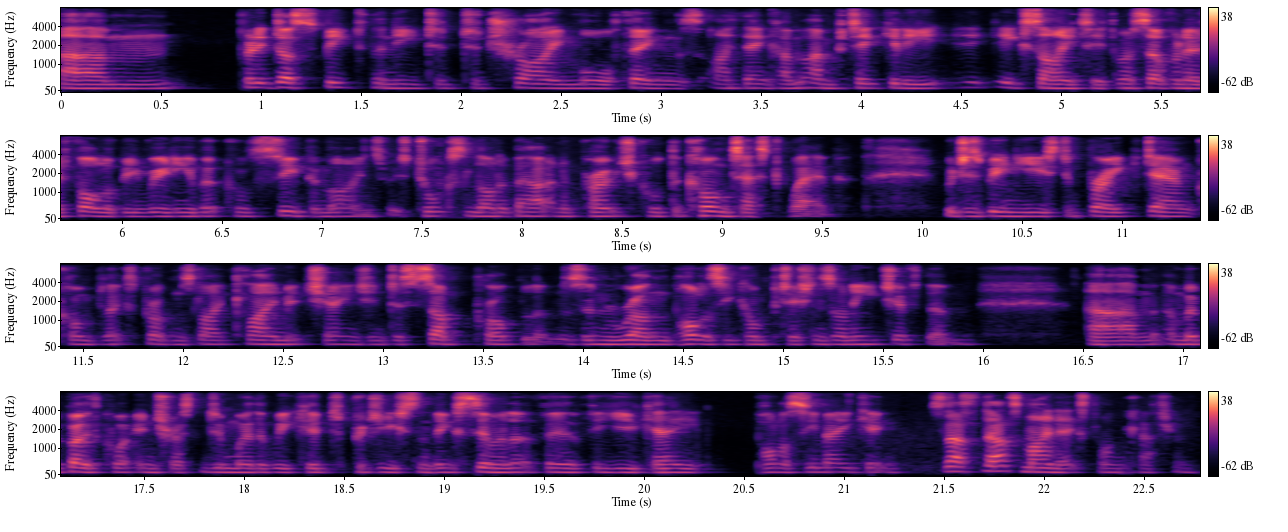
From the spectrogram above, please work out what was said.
Um, but it does speak to the need to, to try more things. I think I'm, I'm particularly excited. Myself and Ed Foll have been reading a book called Superminds, which talks a lot about an approach called the contest web, which has been used to break down complex problems like climate change into sub problems and run policy competitions on each of them. Um, and we're both quite interested in whether we could produce something similar for, the UK policy making. So that's that's my next one, Catherine.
